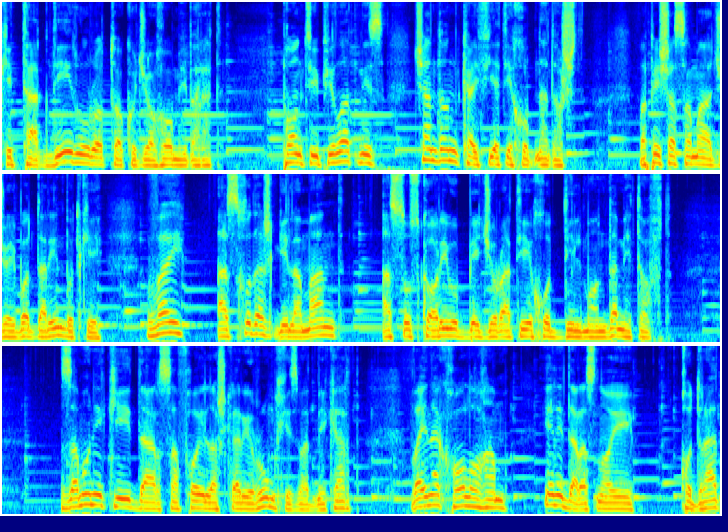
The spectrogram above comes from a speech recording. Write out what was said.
ки тақдир ӯро то куҷоҳо мебарад. Понти пилат низ чандон кайфияти хуб надошт ва пеш аз ҳама аҷоибот дар ин буд ки вай аз худаш гиламанд аз сӯзкориву беҷуръатии худ дилмонда метофт замоне ки дар сафҳои лашкари рум хизмат мекард ва инак ҳоло ҳам яъне дар аснои қудрат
